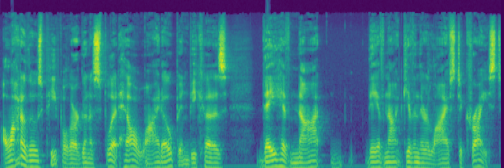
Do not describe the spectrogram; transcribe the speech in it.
a lot of those people are going to split hell wide open because they have not they have not given their lives to Christ.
